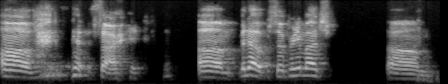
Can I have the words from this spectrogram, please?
Um, sorry. Um, but no, so pretty much, um,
